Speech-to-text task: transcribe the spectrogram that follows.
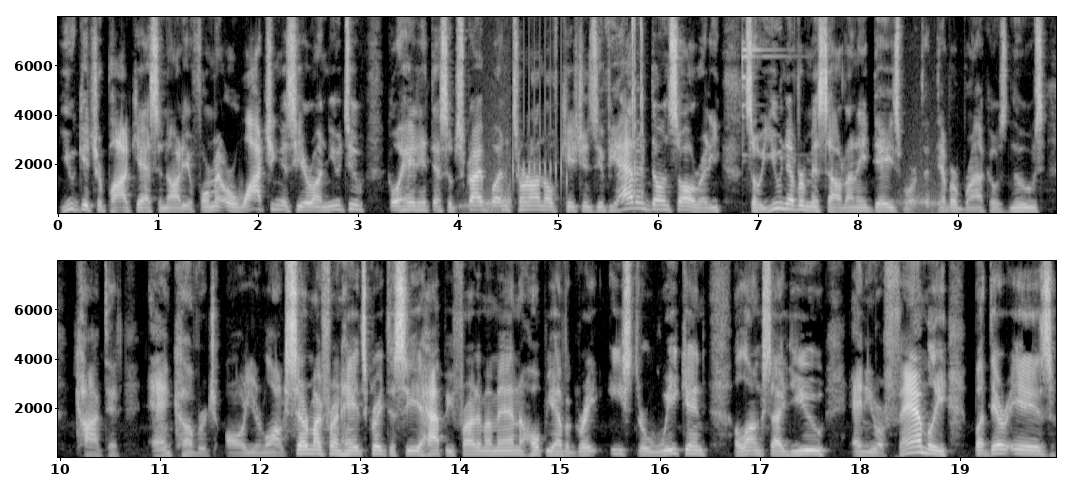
you get your podcast in audio format or watching us here on YouTube. Go ahead, hit that subscribe button, turn on notifications if you haven't done already so you never miss out on a day's worth of Denver Broncos news, content, and coverage all year long. Sayre, my friend, hey, it's great to see you. Happy Friday, my man. I hope you have a great Easter weekend alongside you and your family. But there is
